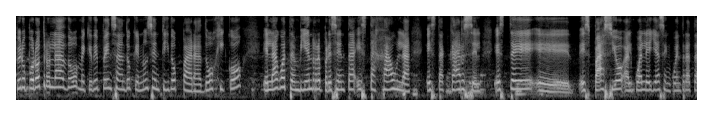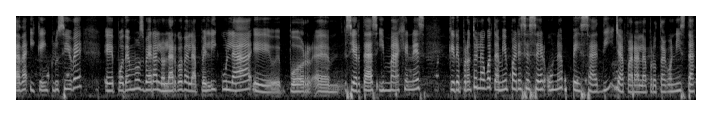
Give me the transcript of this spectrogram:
pero por otro lado, me quedé pensando que en un sentido paradójico, el agua también representa esta jaula, esta cárcel, este eh, espacio al cual ella se encuentra atada y que inclusive eh, podemos ver a lo largo de la película eh, por em, ciertas imágenes que de pronto el agua también parece ser una pesadilla para la protagonista.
